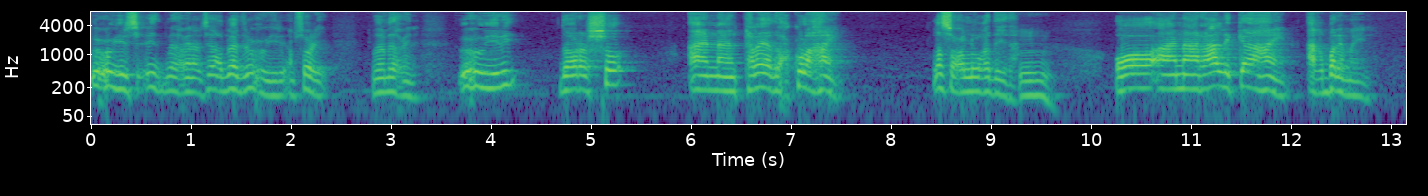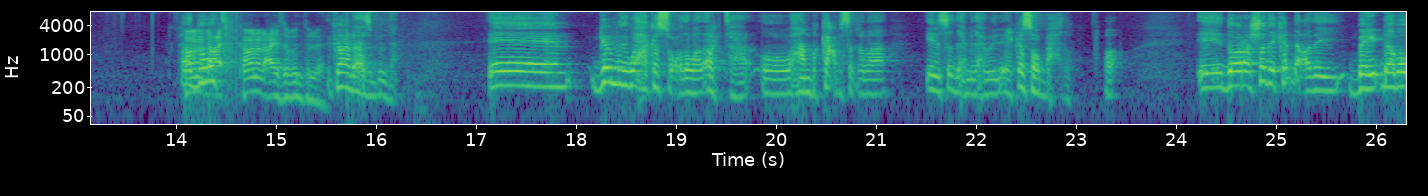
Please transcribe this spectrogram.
wuxuu yiri siciid madaxweyne saciid cabdillahi din wuxuu yiri i'm sorry madaxweyne madaxweyne. Wuxuu yiri doorasho aanaan taladeeda wax ku lahayn la soco luuqadayda. Mhm. Oo aanaan raalli ka ahayn aqbali mayno galmudug waxaa ka socda waad aragtaa oo waxaanba ka cabsi qabaa in saddex madaxweyne ay ka soo baxdo. Doorashadii ka dhacday baydhabo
